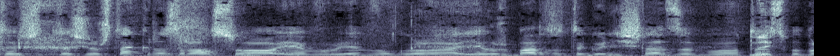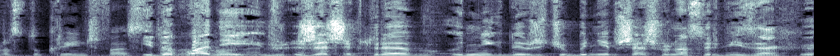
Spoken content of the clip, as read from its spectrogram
to się, to się już tak rozrosło. Ja, w- ja w ogóle ja już bardzo tego nie śledzę, bo to No jest po prostu cringe fest. I tak dokładnie, w- rzeczy, które nigdy w życiu by nie przeszły na serwisach yy,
